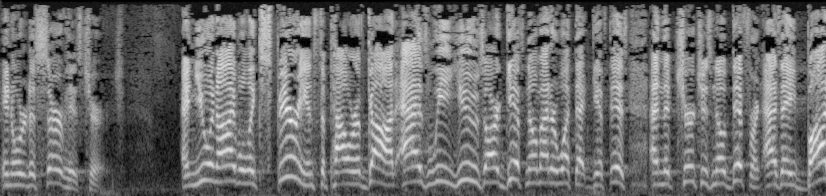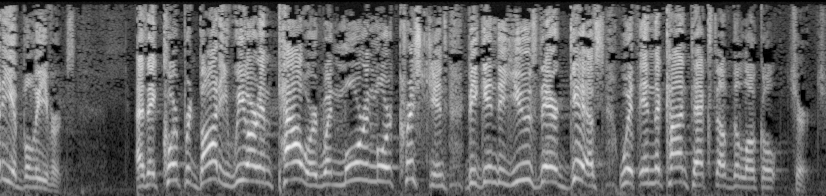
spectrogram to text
in order to serve His church. And you and I will experience the power of God as we use our gift, no matter what that gift is. And the church is no different. As a body of believers, as a corporate body, we are empowered when more and more Christians begin to use their gifts within the context of the local church.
